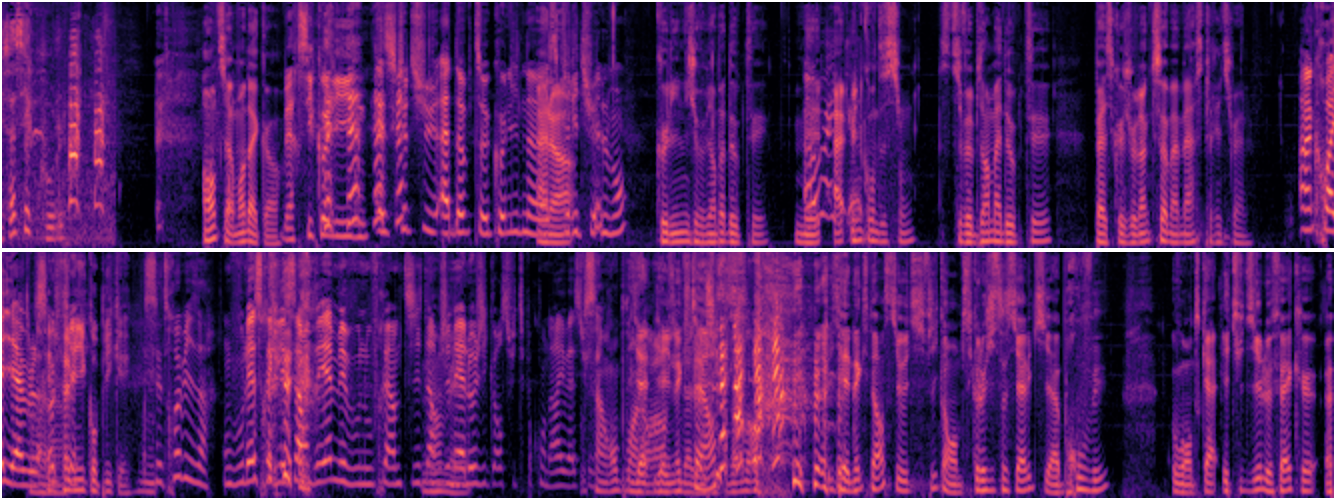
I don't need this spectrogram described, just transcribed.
et ça c'est cool. Entièrement d'accord. Merci Colline. Est-ce que tu adoptes Colline euh, Alors. spirituellement? Colline, je veux bien t'adopter, mais Oh my à God. une condition. Si tu veux bien m'adopter, parce que je veux bien que tu sois ma mère spirituelle. Incroyable. C'est une Ok. famille compliquée. C'est trop bizarre. On vous laisse régler ça en DM et vous nous ferez un petit Non, arbre mais- généalogique ensuite pour qu'on arrive à C'est un suivre. rond-point. Il y a- alors, il y a une expérience. vraiment. Il y a une expérience scientifique en psychologie sociale qui a prouvé, ou en tout cas étudié le fait que a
